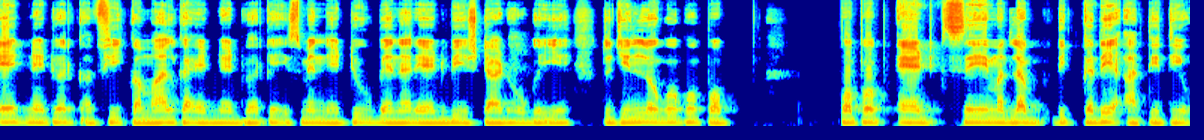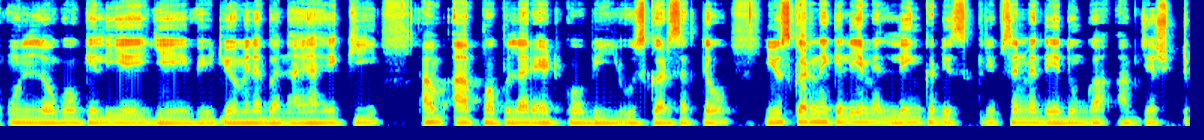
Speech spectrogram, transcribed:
एड नेटवर्क काफ़ी कमाल का एड नेटवर्क है, इसमें नेटिव बैनर एड भी स्टार्ट हो गई है। तो जिन लोगों को पॉप पॉपअप एड से मतलब दिक्कतें आती थी। उन लोगों के लिए ये वीडियो मैंने बनाया है कि अब आप पॉपुलर एड को भी यूज़ कर सकते हो। यूज़ करने के लिए मैं लिंक डिस्क्रिप्शन में दे दूँगा। आप जस्ट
